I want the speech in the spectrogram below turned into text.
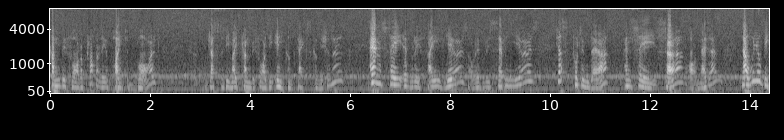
come before a properly appointed board, just as he might come before the income tax commissioners, and say every five years or every seven years, just put him there and say, sir or madam, now will you be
